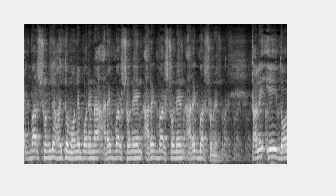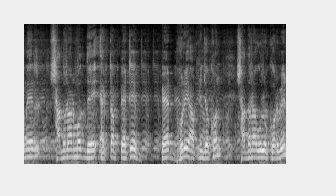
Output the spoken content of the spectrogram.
একবার শুনলে হয়তো মনে পড়ে না, আরেকবার শোনেন আরেকবার শোনেন আরেকবার শোনেন। তাহলে এই দমের সাধনার মধ্যে একটা পেটে পেট ভরে আপনি যখন সাধনাগুলো করবেন,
